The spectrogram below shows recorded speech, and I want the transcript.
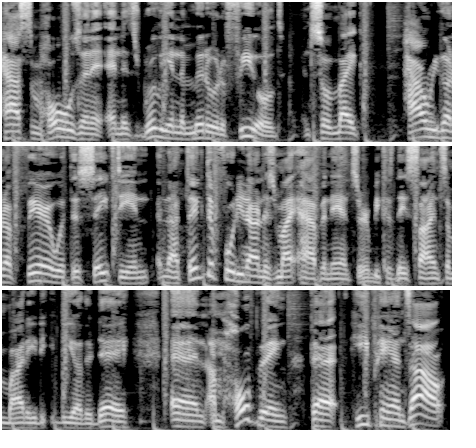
has some holes in it, and it's really in the middle of the field, and so like, how are we going to fare with this safety? And and I think the 49ers might have an answer because they signed somebody the, the other day, and I'm hoping that he pans out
